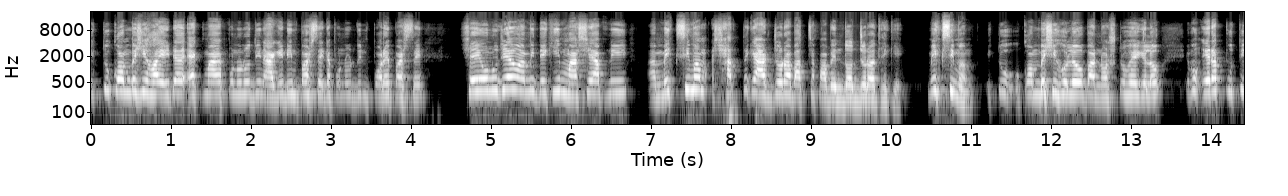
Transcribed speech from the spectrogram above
একটু কম বেশি হয়, এটা এক মাস, পনেরো দিন আগে ডিম পারছে, এটা পনেরো দিন পরে পারছে। সেই অনুযায়ীও আমি দেখি মাসে আপনি ম্যাক্সিমাম সাত থেকে আট জোড়া বাচ্চা পাবেন দশ জোড়া থেকে। ম্যাক্সিমাম একটু কম বেশি হলেও বা নষ্ট হয়ে গেলেও। এবং এরা প্রতি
